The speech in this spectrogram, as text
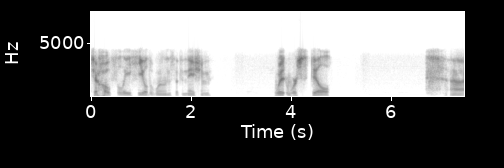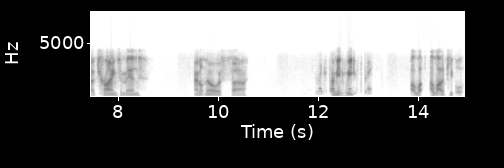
to hopefully heal the wounds that the nation were, were still uh, trying to mend. I don't know if uh, Makes perfect I mean, we- me. A lot a lot of people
